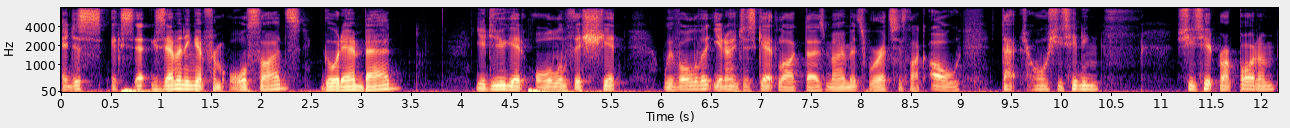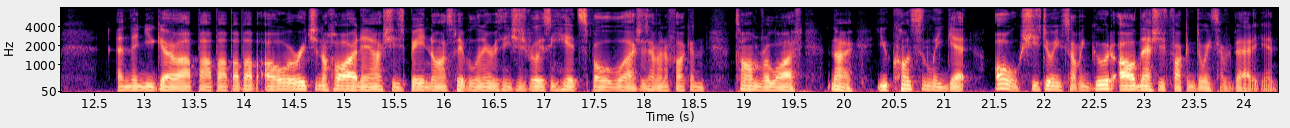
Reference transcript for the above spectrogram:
and just ex- examining it from all sides, good and bad. You do get all of the shit with all of it. You don't just get like those moments where it's just like, oh, that, oh, she's hitting, she's hit rock bottom. And then you go up, up, up, up, up. Oh, we're reaching a high now. She's being nice people and everything. She's releasing hits, blah, blah, blah. She's having a fucking time of her life. No, you constantly get, oh, she's doing something good. Oh, now she's fucking doing something bad again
